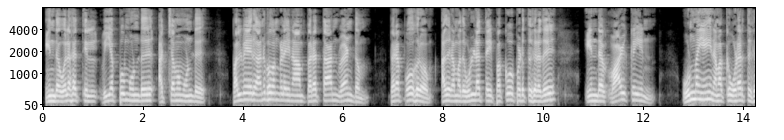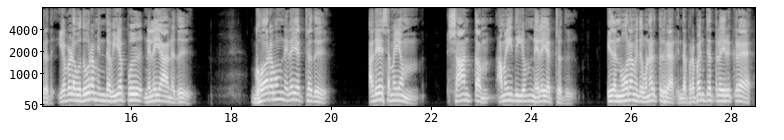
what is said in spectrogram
இந்த உலகத்தில் வியப்பும் உண்டு அச்சமும் உண்டு. பல்வேறு அனுபவங்களை நாம் பெறத்தான் வேண்டும் பெறப்போகிறோம். அது நமது உள்ளத்தை பக்குவப்படுத்துகிறது. இந்த வாழ்க்கையின் உண்மையை நமக்கு உணர்த்துகிறது. எவ்வளவு தூரம் இந்த வியப்பு நிலையானது? கோரமும் நிலையற்றது. அதே சமயம் சாந்தம் அமைதியும் நிலையற்றது. இதன் மூலம் இதை உணர்த்துகிறார். இந்த பிரபஞ்சத்தில் இருக்கிற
